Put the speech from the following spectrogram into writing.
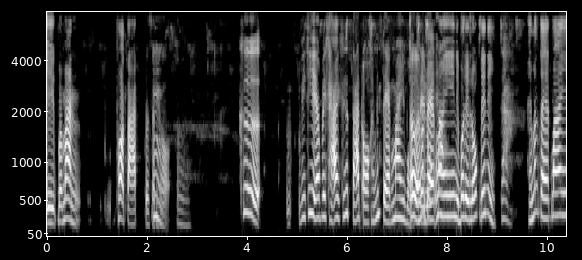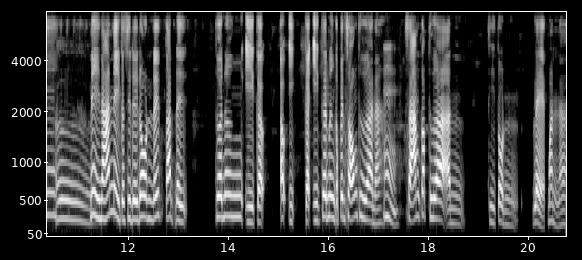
อีกประมาณพ่อตัดว่าซั่นอืมเถาะเออคือ วิธีเอาไปขายคือตัดออกให้มันแตกไหมบ่เออให้บ่มันได้แตกไหมลกนี่บ่ได้ลกเด้นี่เนาะจ้าให้มันแตกไหมเออ นี่นั้นนี่ก็สิได้โดนได้ตัดได้เทื่อหนึงอีกก็เอาอีกก็อีกเทื่อหนึงก็เป็นสองเทื่อนะอืมสามกับเทื่ออันที่ต้นแหลกมันนะ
